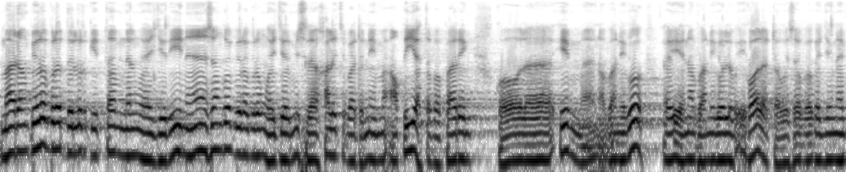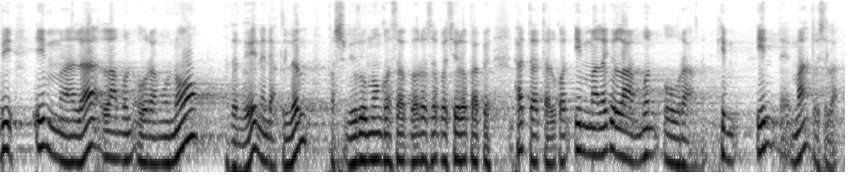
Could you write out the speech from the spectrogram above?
marang piro-piro dulur kita minal muhajirina sangka piro-piro muhajir misla khalid pada nima atiyah tapa paring qala imma napa niku? Ay napa niku? Qala dawu sapa kanjeng nabi? Imma la lamun ora ngono. Dan we ndak gelem fasbiru mongko sabar sapa sira kabeh. Hatta talqon imma lagu lamun ora. Im in ma terus lah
